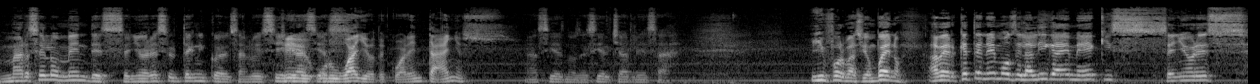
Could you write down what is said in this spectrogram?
Marcelo Méndez, señor, es el técnico del San Luis. Sí, Sí, gracias. uruguayo de 40 años. Así es, nos decía el Charlie esa información. Bueno, a ver, ¿qué tenemos de la Liga MX, señores?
